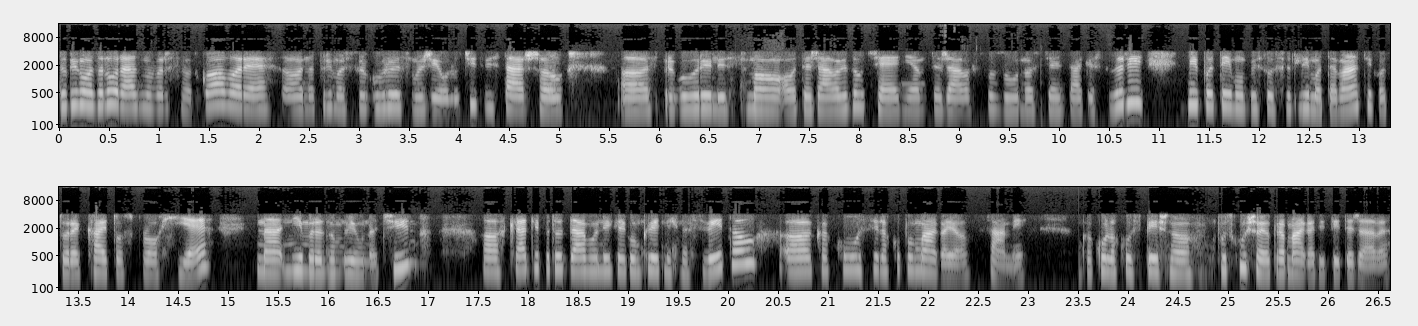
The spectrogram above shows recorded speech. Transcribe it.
dobimo zelo raznovrstne odgovore. Uh, naprimer, spregovorili smo že o ločitvi staršev. Uh, spregovorili smo o težavah z učenjem, težavah s pozornostjo in take stvari. Mi potem v bistvu osvetlimo tematiko, torej kaj to sploh je, na njim razumljiv način. Uh, hkrati pa tudi damo nekaj konkretnih nasvetov, uh, kako si lahko pomagajo sami, kako lahko uspešno poskušajo premagati te težave.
